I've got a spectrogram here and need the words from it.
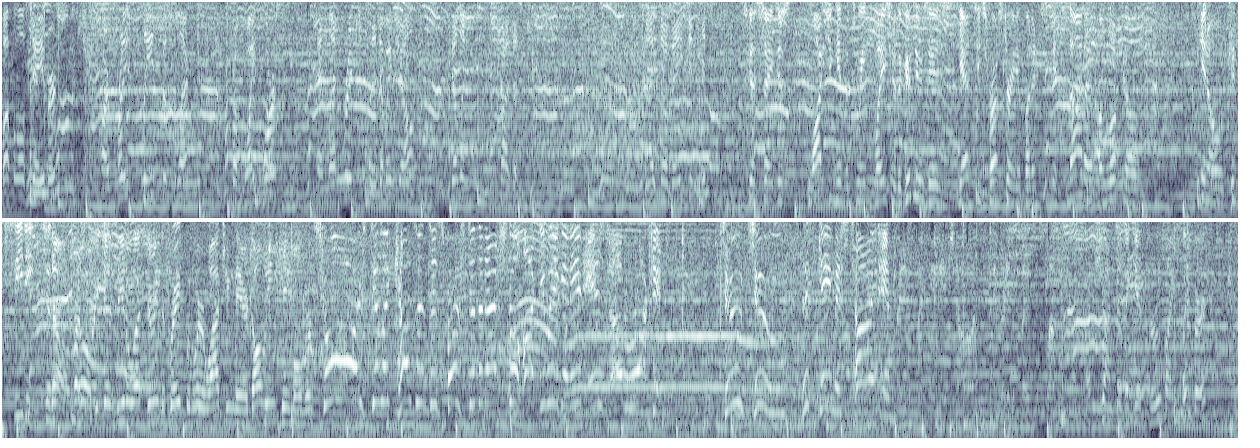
Buffalo Sabres are pleased to select from Whitehorse and Lethbridge for the WHL, Dylan Cozens. Nice ovation. I was going to say, just watching him between plays here, the good news is, yes, he's frustrated, but it's it's not a, a look of, you know, conceding to no, that frustration. No, because you know what? During the break when we were watching there, Dahlin came over. Scores! Dylan Cozens is first in the National Hockey League, and it is a rocket. 2-2. This game is tied, and ready to play the NHL and ready to play this that shot doesn't get through by Klingberg.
